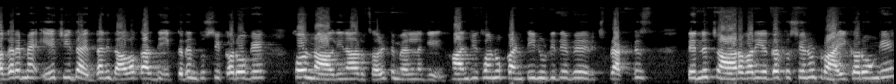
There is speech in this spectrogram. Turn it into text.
ਅਗਰ ਮੈਂ ਇਹ ਚੀਜ਼ ਦਾ ਇਦਾਂ ਨਹੀਂ ਦਾਵਾ ਕਰਦੀ ਇੱਕ ਦਿਨ ਤੁਸੀਂ ਕਰੋਗੇ ਤੁਹਾਨੂੰ ਨਾਲ ਦੀ ਨਾਲ ਰਿਜ਼ਲਟ ਮਿਲਣਗੇ। ਹਾਂਜੀ ਤੁਹਾਨੂੰ ਕੰਟੀਨਿਊਟੀ ਦੇ ਵਿੱਚ ਪ੍ਰੈਕਟਿਸ ਤਿੰਨ ਚਾਰ ਵਾਰੀ ਅਗਰ ਤੁਸੀਂ ਇਹਨੂੰ ਟਰਾਈ ਕਰੋਗੇ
